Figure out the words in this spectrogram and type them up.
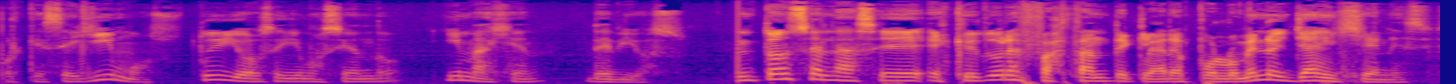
porque seguimos, tú y yo seguimos siendo imagen de Dios. Entonces las eh, escrituras bastante claras, por lo menos ya en Génesis.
